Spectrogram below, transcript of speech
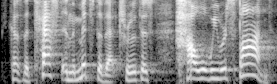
Because the test in the midst of that truth is how will we respond?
